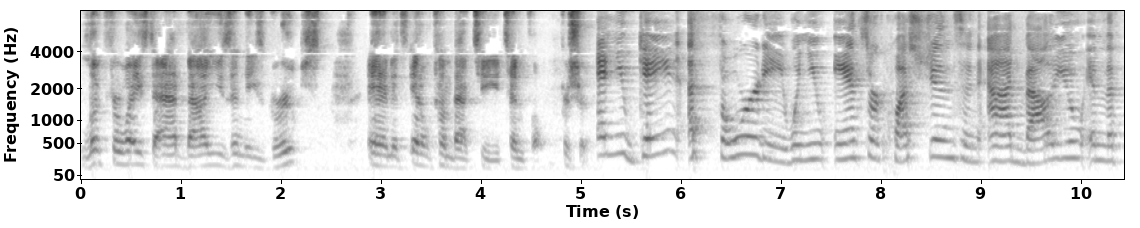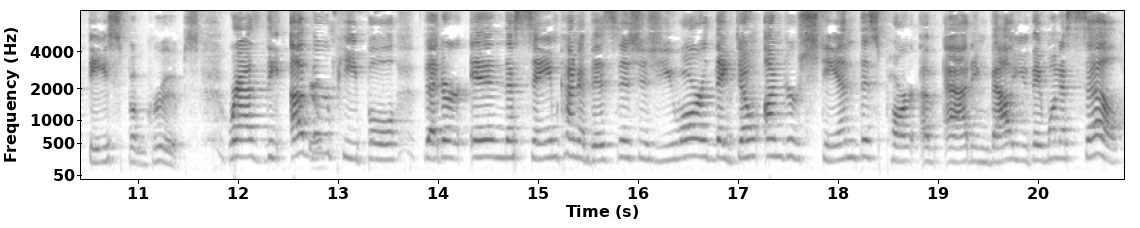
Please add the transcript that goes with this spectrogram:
look for ways to add values in these groups and it's, it'll come back to you tenfold for sure. And you gain authority when you answer questions and add value in the Facebook groups. Whereas the other Yep. people that are in the same kind of business as you are, they don't understand this part of adding value. They want to sell.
